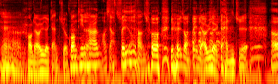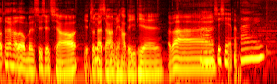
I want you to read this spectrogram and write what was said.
好疗愈的感觉，光听他分享就有一种被疗愈的感觉。好，太好了，我们谢谢乔，也祝大家美好的一天，谢谢拜拜。好，谢谢，拜拜。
